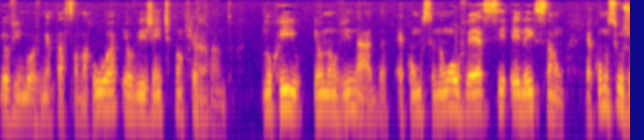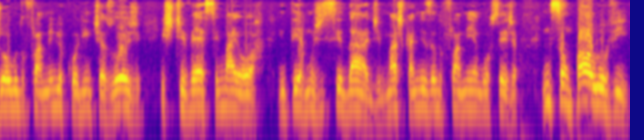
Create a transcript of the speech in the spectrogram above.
eu vi movimentação na rua, eu vi gente panfletando. É. No Rio, eu não vi nada. É como se não houvesse eleição. É como se o jogo do Flamengo e Corinthians hoje estivesse maior em termos de cidade, mais camisa do Flamengo. Ou seja, em São Paulo eu vi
